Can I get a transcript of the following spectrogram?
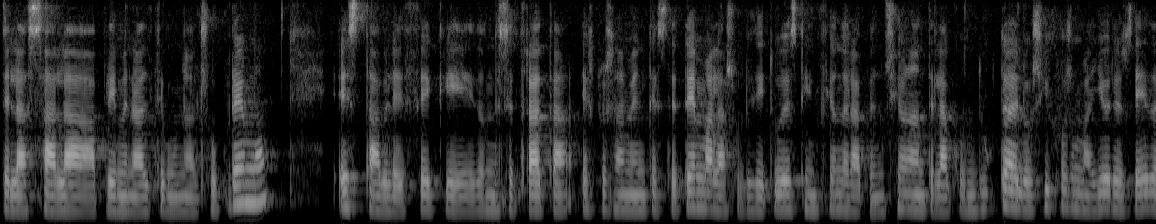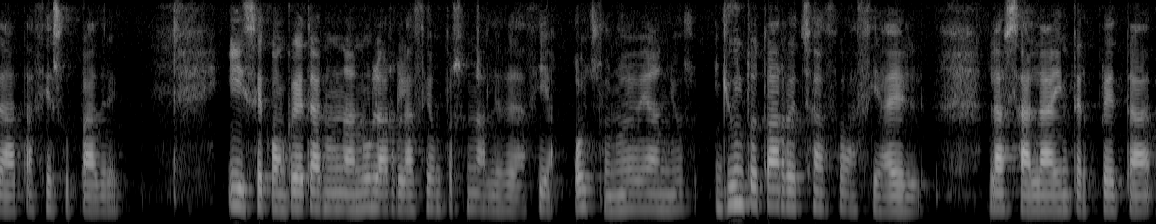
de la Sala Primera del Tribunal Supremo, establece que donde se trata expresamente este tema, la solicitud de extinción de la pensión ante la conducta de los hijos mayores de edad hacia su padre y se concreta en una nula relación personal desde hacía 8 o 9 años y un total rechazo hacia él. La sala interpreta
